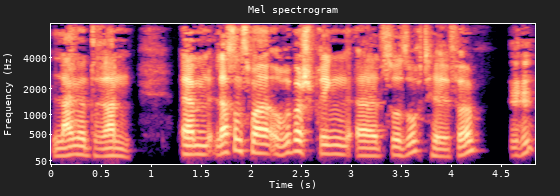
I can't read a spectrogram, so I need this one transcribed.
lange dran. Ähm, lass uns mal rüberspringen äh, zur Suchthilfe. Mhm.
